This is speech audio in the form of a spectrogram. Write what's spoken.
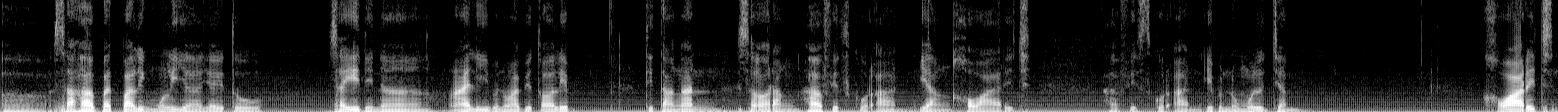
uh, Sahabat paling mulia yaitu Sayyidina Ali bin Abi Thalib di tangan seorang hafiz Quran yang khawarij hafiz Quran Ibnu Muljam. Khawarij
